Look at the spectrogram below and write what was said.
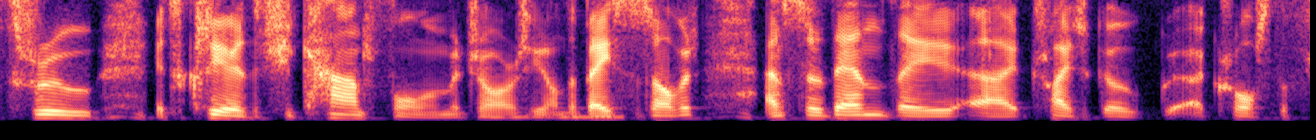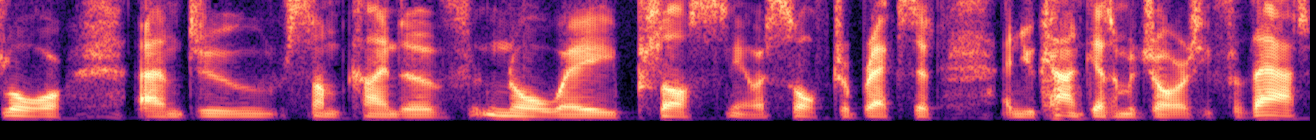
through. It's clear that she can't form a majority on the basis of it, and so then they uh, try to go across the floor and do some kind of Norway plus, you know, a softer Brexit, and you can't get a majority for that.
